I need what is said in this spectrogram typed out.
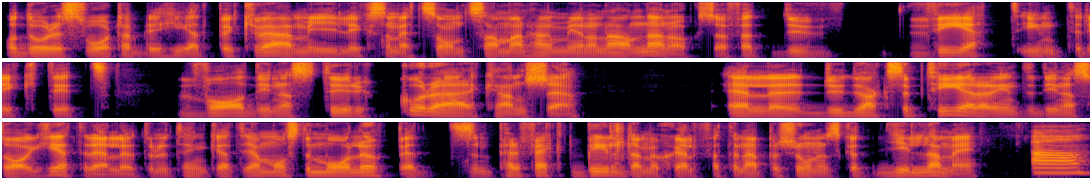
Och då är det svårt att bli helt bekväm i liksom ett sånt sammanhang med någon annan också. För att du vet inte riktigt vad dina styrkor är kanske. Eller du, du accepterar inte dina svagheter heller, utan du tänker att jag måste måla upp ett, en perfekt bild av mig själv för att den här personen ska gilla mig. ja,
